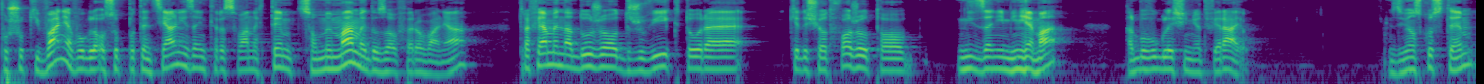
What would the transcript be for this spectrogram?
poszukiwania w ogóle osób potencjalnie zainteresowanych tym, co my mamy do zaoferowania, trafiamy na dużo drzwi, które kiedy się otworzą, to nic za nimi nie ma, albo w ogóle się nie otwierają. W związku z tym,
